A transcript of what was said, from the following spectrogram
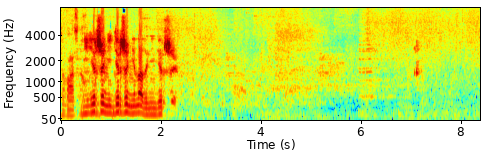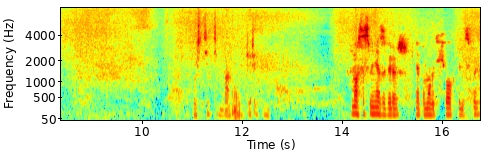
два заходят. Не держи, не держи, не надо, не держи. Пустите бан передний. Моста с меня заберешь. Я помогу тебе хилов переспылить.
